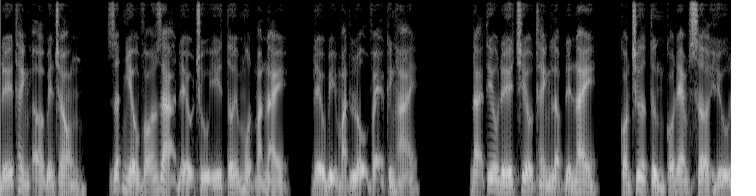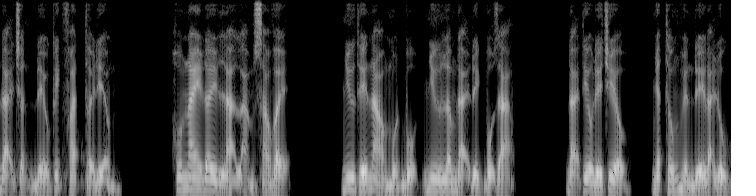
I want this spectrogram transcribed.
đế thành ở bên trong, rất nhiều võ giả đều chú ý tới một màn này, đều bị mặt lộ vẻ kinh hãi. Đại tiêu đế triều thành lập đến nay, còn chưa từng có đem sở hữu đại trận đều kích phát thời điểm. Hôm nay đây là làm sao vậy? Như thế nào một bộ như lâm đại địch bộ dạng? Đại tiêu đế triều, nhất thống huyền đế đại lục,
